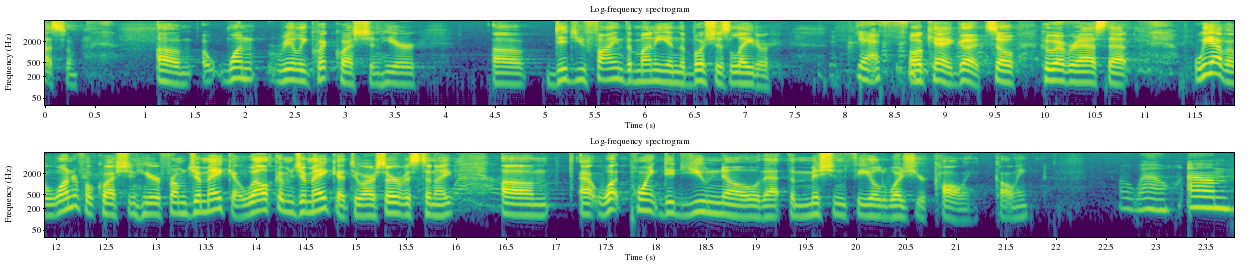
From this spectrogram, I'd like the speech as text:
awesome. Um, one really quick question here. Uh, did you find the money in the bushes later? Yes. Okay, good. So whoever asked that. We have a wonderful question here from Jamaica. Welcome, Jamaica, to our service tonight. Um, at what point did you know that the mission field was your calling? Colleen? Oh, wow. Um,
